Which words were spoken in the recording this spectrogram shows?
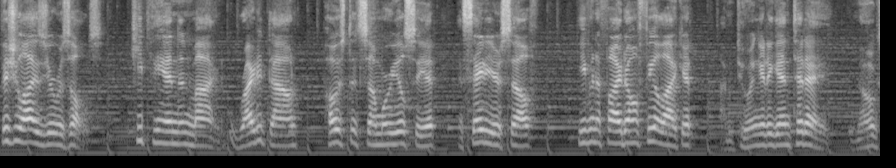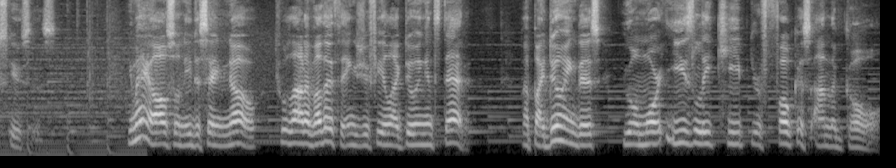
Visualize your results. Keep the end in mind. Write it down, post it somewhere you'll see it, and say to yourself, even if I don't feel like it, I'm doing it again today. No excuses. You may also need to say no to a lot of other things you feel like doing instead. But by doing this, you will more easily keep your focus on the goal.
